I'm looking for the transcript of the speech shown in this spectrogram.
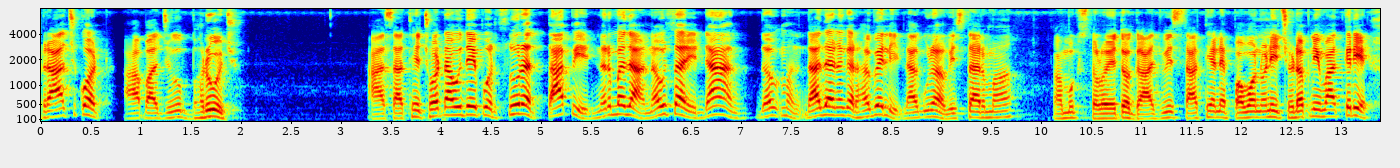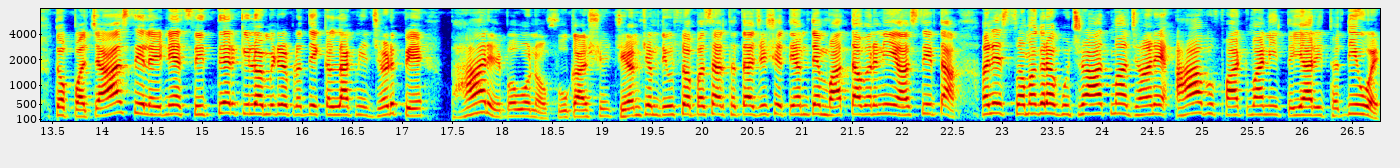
રાજકોટ, આ બાજુ ભરૂચ. આ સાથે છોટાઉદેપુર, સુરત, તાપી, નર્મદા, નવસારી, ડાંગ, દમણ, દાદાનગર, હવેલી, લાગુના વિસ્તારમાં અમુક સ્થળોએ તો ગાજવીજ સાથે અને પવનોની ઝડપની વાત કરીએ તો પચાસથી લઈને સિત્તેર કિલોમીટર પ્રતિ કલાકની ઝડપે ભારે પવનો ફૂંકાશે. જેમ જેમ દિવસો પસાર થતા જશે, તેમ તેમ વાતાવરણીય અસ્થિરતા અને સમગ્ર ગુજરાતમાં જાણે આબ ફાટવાની તૈયારી થતી હોય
